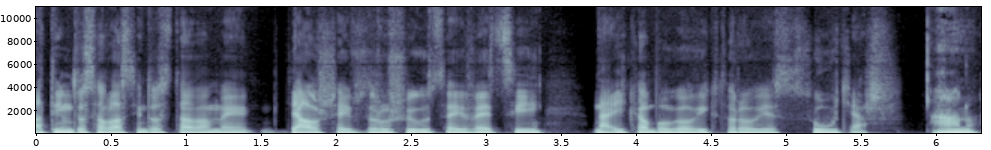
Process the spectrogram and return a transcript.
a týmto sa vlastne dostávame k ďalšej vzrušujúcej veci, na Ikabogovi, ktorou je súťaž. Áno,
